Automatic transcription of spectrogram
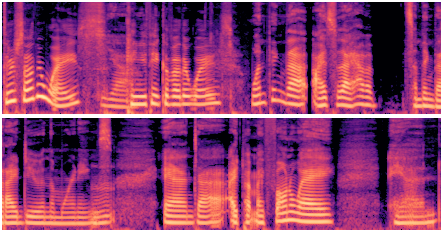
There's other ways. Yeah. Can you think of other ways? One thing that I said I have a, something that I do in the mornings, Mm-hmm. and uh, I put my phone away, and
